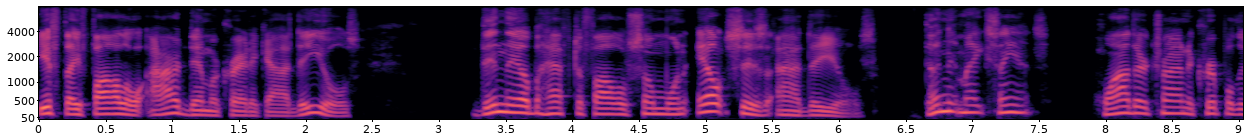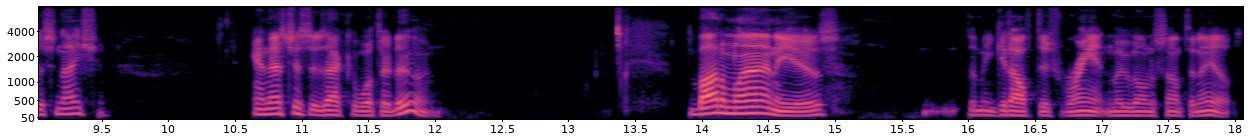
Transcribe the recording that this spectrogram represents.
if they follow our democratic ideals, then they'll have to follow someone else's ideals. Doesn't it make sense? Why they're trying to cripple this nation? And that's just exactly what they're doing. Bottom line is, let me get off this rant and move on to something else.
